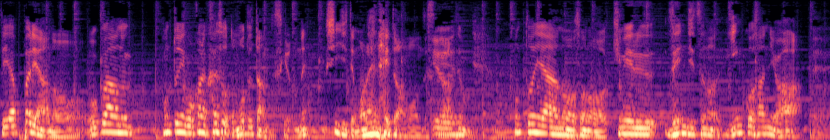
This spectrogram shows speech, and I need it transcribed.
で、やっぱりあの、僕はあの、本当にお金返そうと思ってたんですけどね、信じてもらえないとは思うんですが、でも、本当にあの、その、決める前日の銀行さんには、え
